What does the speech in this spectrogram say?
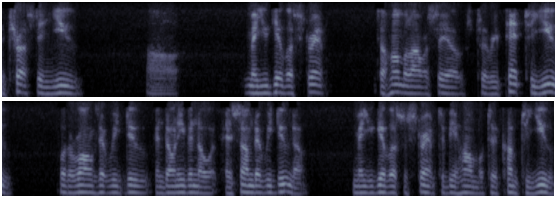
to trust in you. Uh, may you give us strength to humble ourselves, to repent to you for the wrongs that we do and don't even know it, and some that we do know. May you give us the strength to be humble, to come to you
